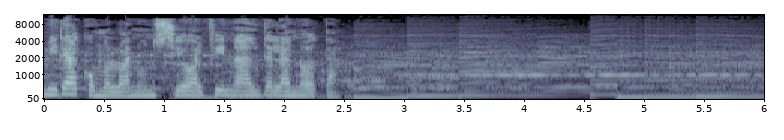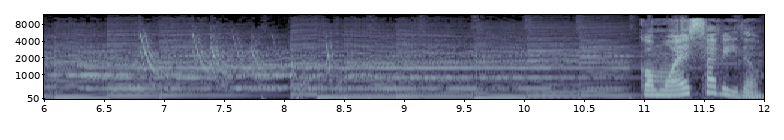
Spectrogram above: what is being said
Mira cómo lo anunció al final de la nota. Como es sabido,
